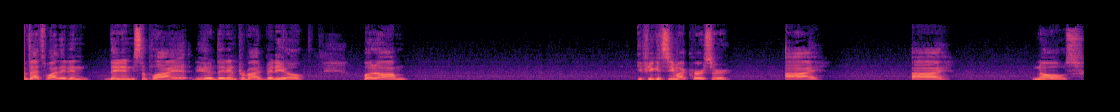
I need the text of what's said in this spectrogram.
But that's why they didn't they didn't supply it, dude. They didn't provide video. But um, if you can see my cursor, I, I, nose.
